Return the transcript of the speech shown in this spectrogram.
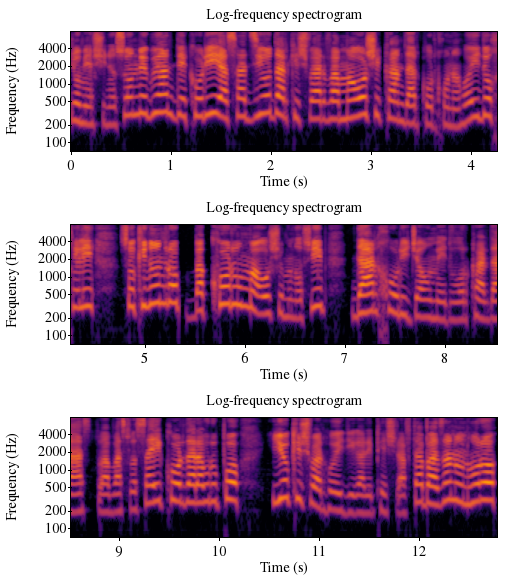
ҷомеашиносон мегӯянд бекории аз ҳад зиёд дар кишвар ва маоши кам дар корхонаҳои дохилӣ сокинонро ба кору маоши муносиб дар хориҷа умедвор кардааст ва васвасаи кор дар аврупо ё кишварҳои дигари пешрафта баъзан онҳоро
